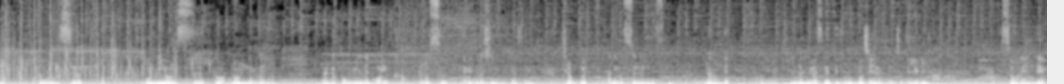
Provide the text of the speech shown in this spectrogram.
のコーンスープとオニオンスープを飲んでみたいななんかコンビニでこういうカップのスープって珍しいん気がするもちろん売ってたりはするんですけど。なのでこれは気になりますね。ぜひ申し訳ないですけどちょっと指がそれで。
